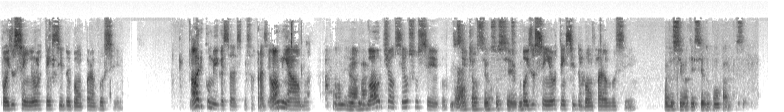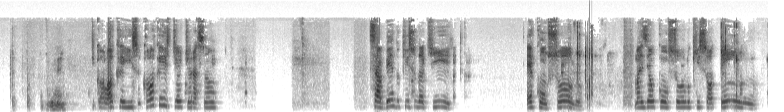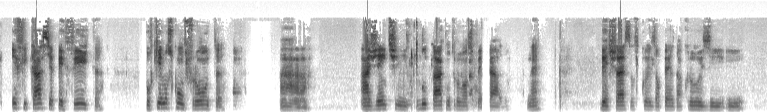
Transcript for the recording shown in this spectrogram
pois o Senhor tem sido bom para você. Ore comigo essa, essa frase. Ó minha alma, Ó minha alma, volte ao seu sossego, volte ao seu sossego, pois o Senhor tem sido bom para você. Pois o Senhor tem sido bom para você. Amém. E coloca isso, coloca isso diante de oração. Sabendo que isso daqui é consolo, mas é um consolo que só tem eficácia perfeita porque nos confronta a, a gente lutar contra o nosso pecado, né? Deixar essas coisas ao pé da cruz e, e,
